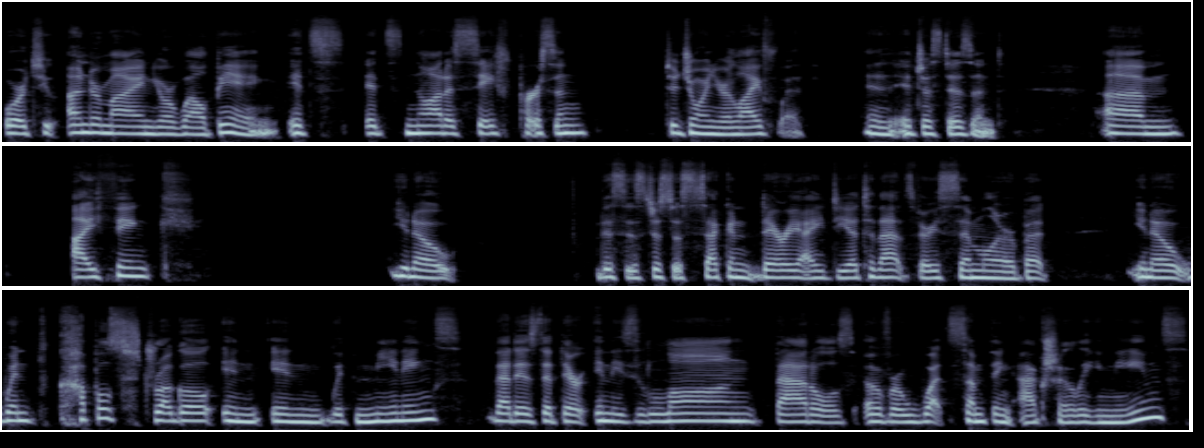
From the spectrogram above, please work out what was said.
or to undermine your well-being. It's it's not a safe person to join your life with. And it just isn't. Um i think you know this is just a secondary idea to that. It's very similar but you know when couples struggle in in with meanings that is that they're in these long battles over what something actually means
